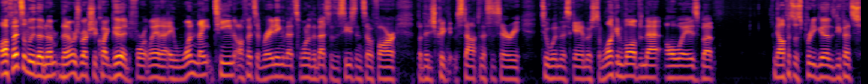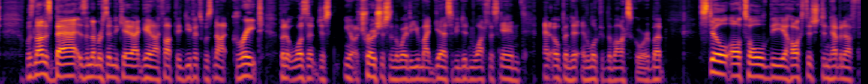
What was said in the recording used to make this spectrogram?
Offensively, though, num- the numbers were actually quite good for Atlanta. A 119 offensive rating. That's one of the best of the season so far, but they just couldn't get the stops necessary to win this game. There's some luck involved in that always, but the offense was pretty good. The defense was not as bad as the numbers indicated. Again, I thought the defense was not great, but it wasn't just you know atrocious in the way that you might guess if you didn't watch this game and opened it and looked at the box score. But still, all told, the Hawks just didn't have enough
